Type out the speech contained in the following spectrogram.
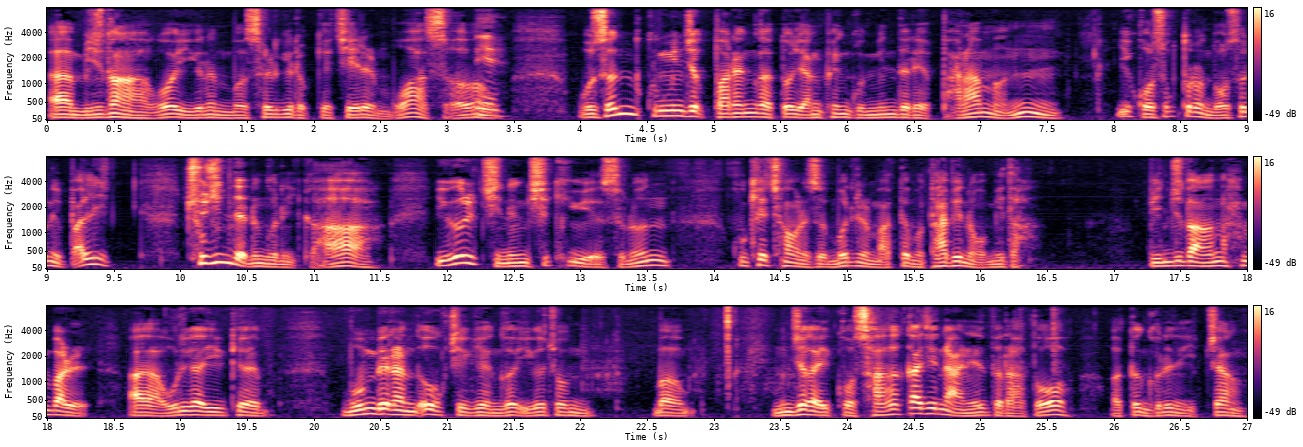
아, 민주당하고 이거는 뭐 슬기롭게 지혜를 모아서 예. 우선 국민적 바람과 또 양평 국민들의 바람은 이 고속도로 노선이 빨리 추진되는 거니까 이걸 진행시키기 위해서는 국회 차원에서 머리를 맞대면 답이 나옵니다. 민주당은 한 발, 아, 우리가 이렇게 문별한 의혹 제기한 거 이거 좀 뭐 문제가 있고 사과까지는 아니더라도 어떤 그런 입장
